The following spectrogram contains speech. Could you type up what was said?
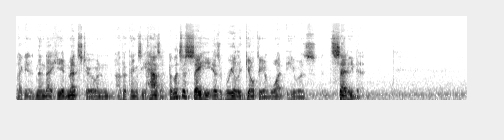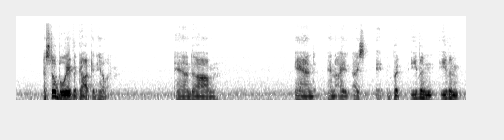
like and that he admits to, and other things he hasn't. But let's just say he is really guilty of what he was said he did. I still believe that God can heal him, and um, and and I, I but even even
